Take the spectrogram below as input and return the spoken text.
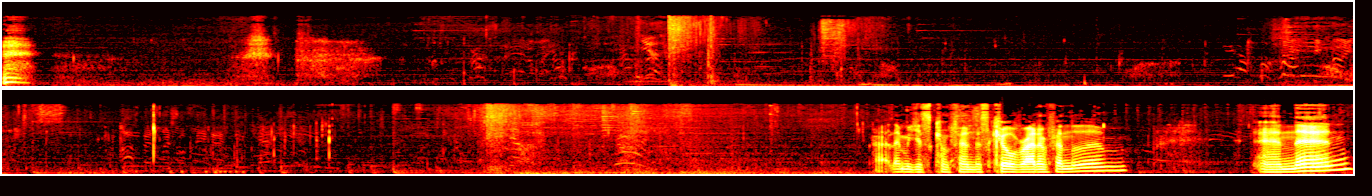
let me just confirm this kill right in front of them. And then.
